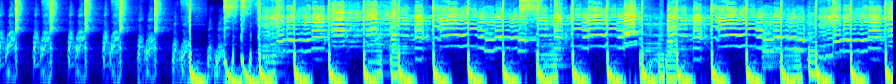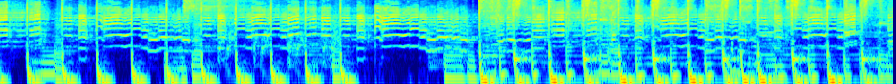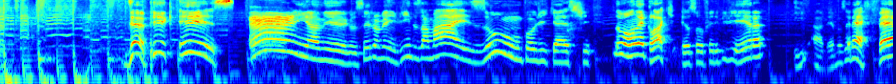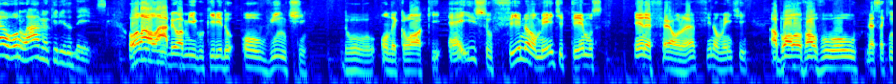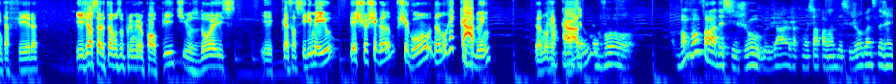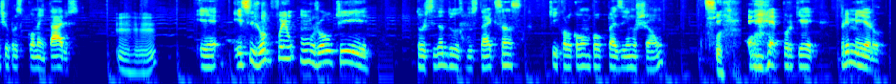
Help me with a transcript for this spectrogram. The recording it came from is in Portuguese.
Wow. Amigos! Sejam bem-vindos a mais um podcast do On The Clock. Eu sou o Felipe Vieira e abemos NFL. Olá, meu querido Davis. Olá, olá, meu amigo querido ouvinte do On The Clock. É isso, finalmente temos NFL, né? Finalmente a bola oval voou nessa quinta-feira e já acertamos o primeiro palpite, os dois e Kansas City meio deixou chegando, chegou dando um recado, hein? Dando um Rapaz, recado. Eu vou. Vamos, vamos falar desse jogo, já, já começar falando desse jogo antes da gente ir para os comentários. Uhum. E, esse jogo foi um, um jogo que torcida dos, dos Texans que colocou um pouco o pezinho no chão. Sim. É, porque, primeiro,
